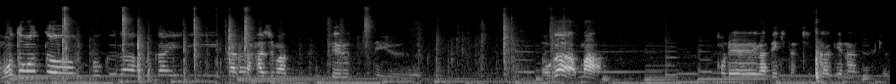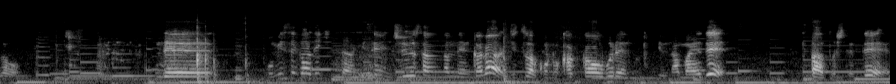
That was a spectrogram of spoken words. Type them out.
もともと僕が深入りから始まってるっていうのが、まあこれができたきっかけなんですけどでお店ができた2013年から実はこのカカオブレンドっていう名前でスタートしてて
